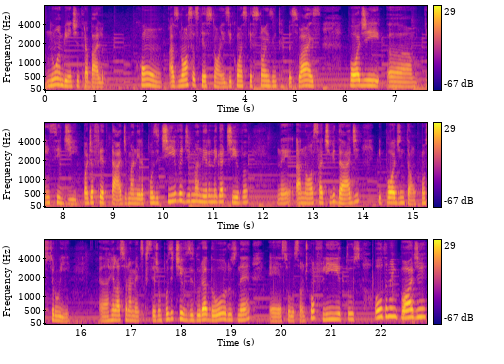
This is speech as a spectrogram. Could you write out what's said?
no ambiente de trabalho com as nossas questões e com as questões interpessoais pode uh, incidir, pode afetar de maneira positiva e de maneira negativa né, a nossa atividade e pode então construir relacionamentos que sejam positivos e duradouros, né, é, solução de conflitos, ou também pode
